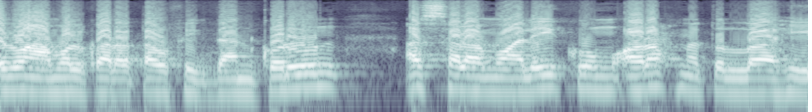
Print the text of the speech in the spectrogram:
এবং আমল করা তৌফিক দান করুন। আসসালামু আলাইকুম আ রহমতুল্লাহি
